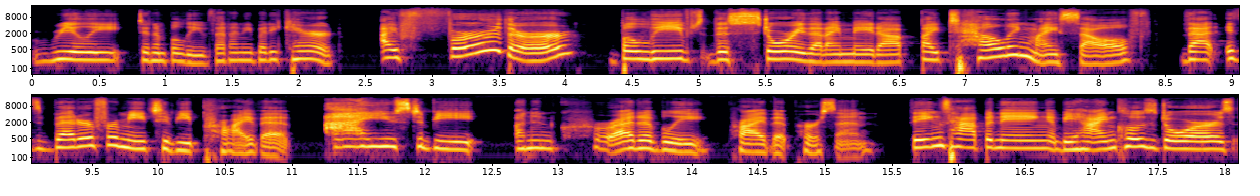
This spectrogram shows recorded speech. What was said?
really didn't believe that anybody cared. I further believed this story that I made up by telling myself that it's better for me to be private. I used to be an incredibly private person. Things happening behind closed doors.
